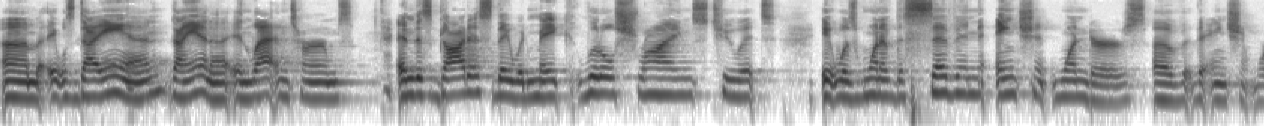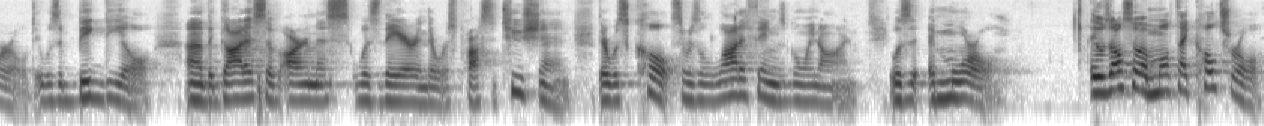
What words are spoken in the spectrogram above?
Um, it was Diane, Diana in Latin terms. And this goddess, they would make little shrines to it. It was one of the seven ancient wonders of the ancient world. It was a big deal. Uh, the goddess of Artemis was there, and there was prostitution, there was cults, there was a lot of things going on. It was immoral. It was also a multicultural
